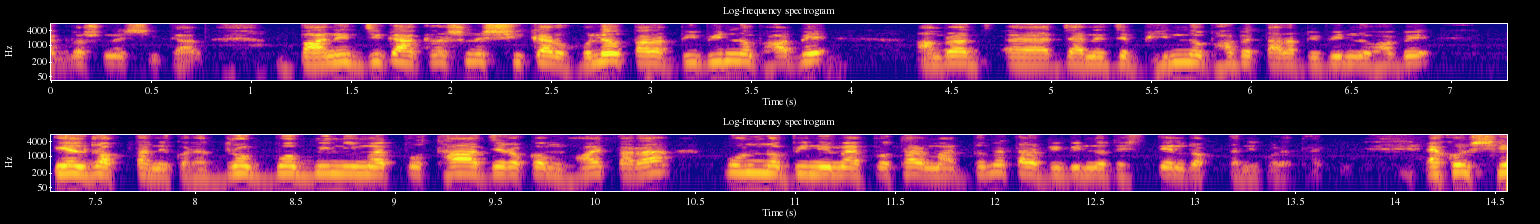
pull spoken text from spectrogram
আগ্রাসনের শিকার। বাণিজ্যিক আগ্রাসনের শিকার হলেও তারা বিভিন্নভাবে, আমরা জানি যে ভিন্নভাবে তারা বিভিন্নভাবে তেল রপ্তানি করে। দ্রব্য বিনিময় প্রথা যেরকম হয়, তারা পণ্য বিনিময় প্রথার মাধ্যমে তারা বিভিন্ন দেশে তেল রপ্তানি করে থাকে। এখন সে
